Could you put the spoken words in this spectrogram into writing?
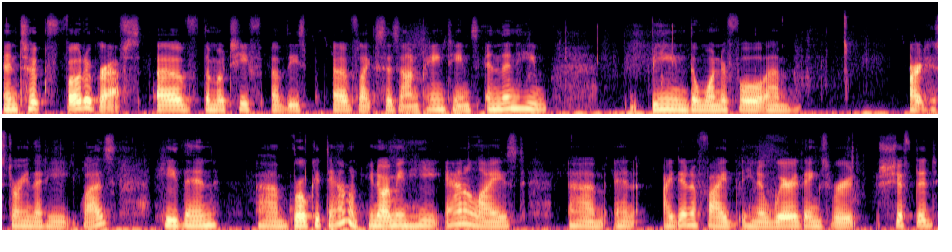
and took photographs of the motif of these of like Cezanne paintings, and then he being the wonderful um, art historian that he was, he then um, broke it down. You know, I mean, he analyzed um, and identified, you know, where things were shifted.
